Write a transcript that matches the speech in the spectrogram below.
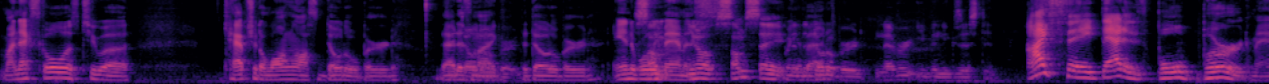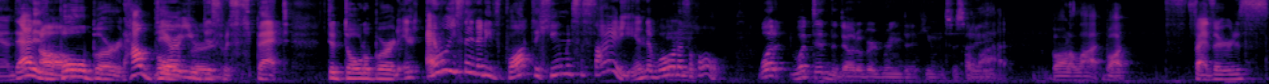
My next goal is to uh, capture the long lost dodo bird. That The is my bird. the dodo bird and the woolly mammoth. you know, some say Bring that the back. dodo bird never even existed. I say that is bull bird, man. That is Oh. bull bird. How dare Bull you bird. disrespect the dodo bird and everything that he's brought to human society and the world as a whole? What what did the dodo bird bring to human society? A lot. Bought a lot. Bought feathers.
